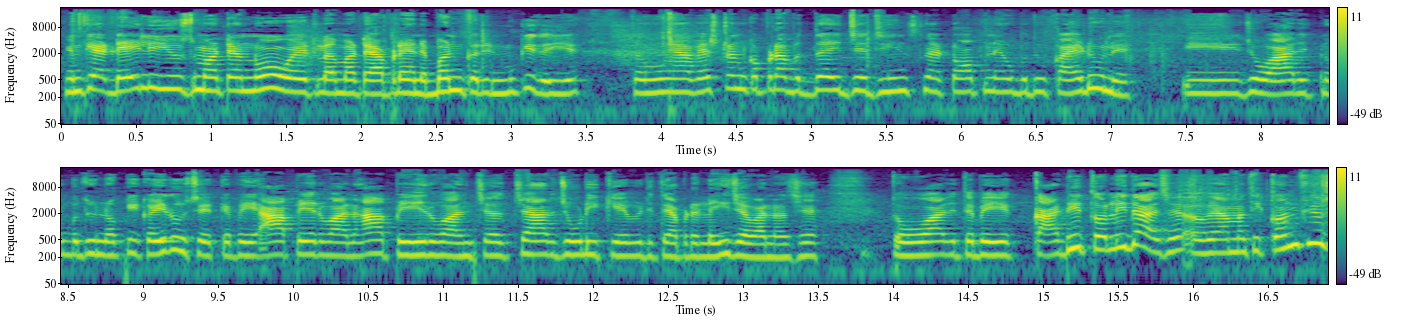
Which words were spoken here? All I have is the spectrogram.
કેમ કે આ ડેઇલી યુઝ માટે ન હોય એટલા માટે આપણે એને બંધ કરીને મૂકી દઈએ. તો હું આ વેસ્ટર્ન કપડાં બધા જે જીન્સના ટોપ ને એવું બધું કાઢ્યું ને એ જો આ રીતનું બધું નક્કી કર્યું છે કે ભાઈ આ પહેરવાન આ પહેરવાન છે, ચાર જોડી કેવી રીતે આપણે લઈ જવાના છે. તો આ રીતે ભાઈ કાઢી તો લીધા છે. હવે આમાંથી કન્ફ્યુઝ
